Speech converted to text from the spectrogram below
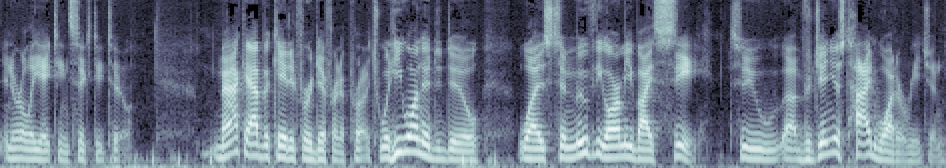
in early 1862. Mack advocated for a different approach. What he wanted to do was to move the army by sea to uh, Virginia's Tidewater region,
